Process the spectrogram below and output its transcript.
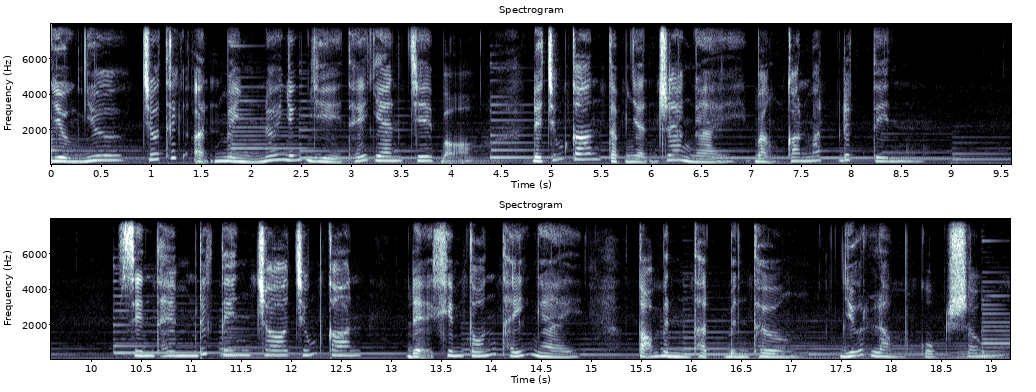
dường như Chúa thích ẩn mình nơi những gì thế gian chê bỏ, để chúng con tập nhận ra Ngài bằng con mắt đức tin. Xin thêm đức tin cho chúng con để khiêm tốn thấy ngài tỏ mình thật bình thường giữa lòng cuộc sống.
